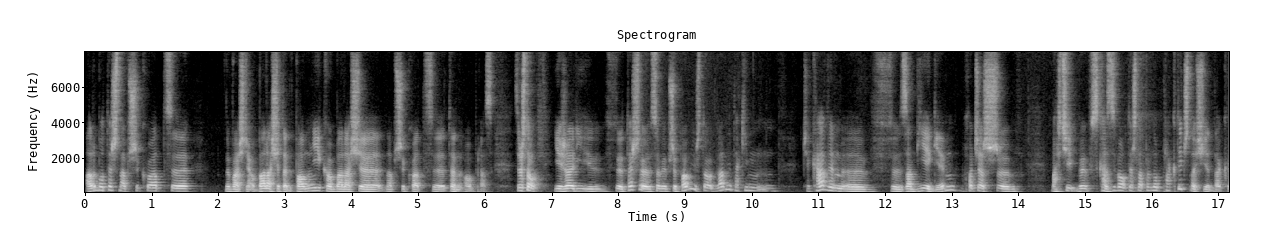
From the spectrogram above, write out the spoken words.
albo też na przykład, e, no właśnie, obala się ten pomnik, obala się na przykład e, ten obraz. Zresztą, jeżeli e, też sobie przypomnisz, to dla mnie takim ciekawym zabiegiem, chociaż by wskazywał też na pewną praktyczność jednak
